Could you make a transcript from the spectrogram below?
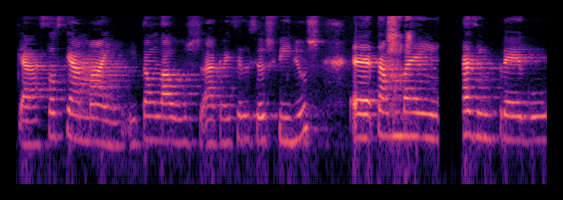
que associa a mãe e estão lá os, a crescer os seus filhos, eh, também traz emprego,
